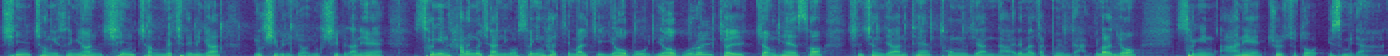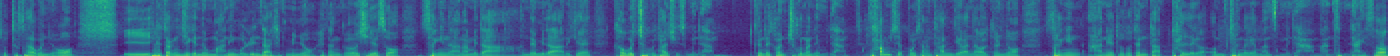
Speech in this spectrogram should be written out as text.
신청이 있으면 신청 며칠입니까? 60일이죠. 60일 안에 승인하는 것이 아니고 승인할지 말지 여부 여부를 결정해서 신청자한테 통지한다. 이런 말 딱 보입니다. 이 말은요. 승인 안에 줄 수도 있습니다. 주택사업은요. 이 해당 지역에 너무 많이 몰린다 싶으면요. 해당 거시에서 승인 안 합니다. 안 됩니다. 이렇게 거부 처분할 수 있습니다. 근데 건축은 안 됩니다. 30호 이상 단지가 나올 때는요, 승인 안 해줘도 된다. 판례가 엄청나게 많습니다. 많습니다. 그래서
